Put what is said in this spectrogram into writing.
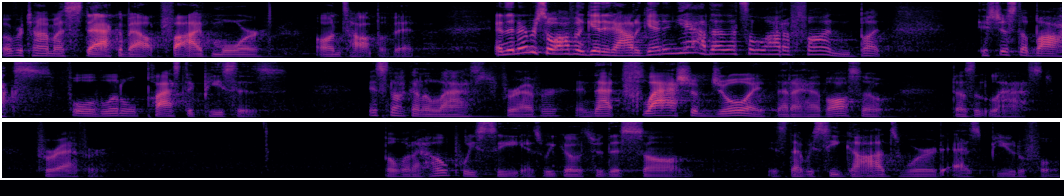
Over time, I stack about five more on top of it. And then every so often get it out again, and yeah, that, that's a lot of fun, but it's just a box full of little plastic pieces. It's not going to last forever. And that flash of joy that I have also doesn't last forever. But what I hope we see as we go through this psalm is that we see God's word as beautiful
